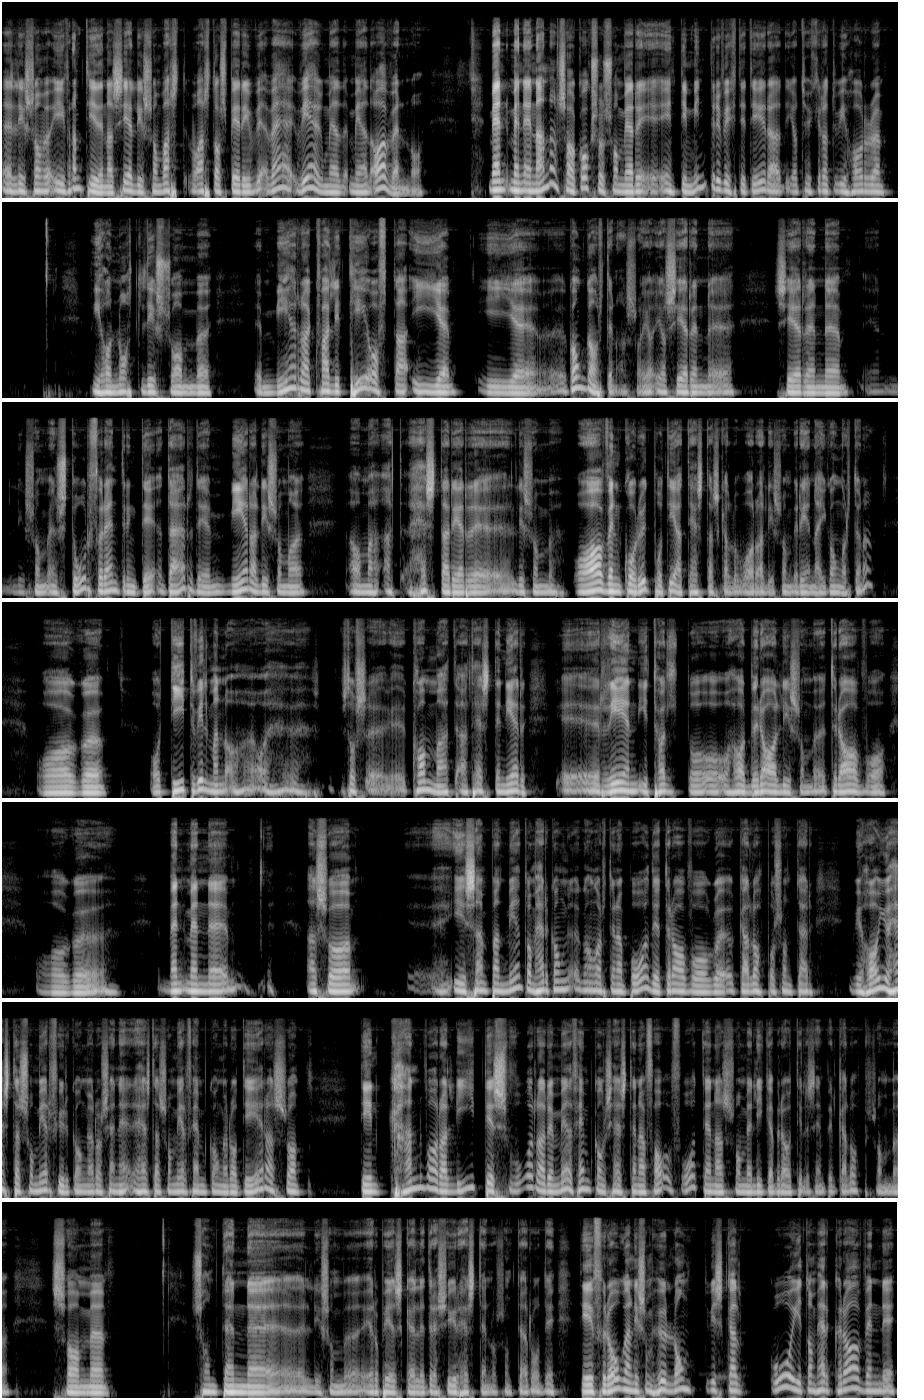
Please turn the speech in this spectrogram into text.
eh, liksom i framtiden att se liksom vart, vart de spär i väg med, med aveln. Men, men en annan sak också som är eh, inte mindre viktigt är att jag tycker att vi har, eh, vi har nått liksom eh, mera kvalitet ofta i, i gångarterna. Så alltså. jag, jag ser en, ser en, en, liksom en stor förändring där. Det är mera liksom om att hästar är eh, liksom, och aven går ut på det att hästar ska vara liksom rena i gångarterna. Och, eh, och dit vill man eh, förstås komma att, att hästen är ren i tölt och, och, och, har bra liksom, trav. Och, och, men men alltså Eh, i samband med de här gångarterna, både trav och eh, galopp och sånt där. Vi har ju hästar som är fyrgångar och sen hästar som är femgångar och det är alltså det kan vara lite svårare med femgångshästen att få, få denna som är lika bra till exempel galopp som, eh, som, som den liksom, europeiska eller dressyrhästen och sånt där. Och det, det är frågan liksom hur långt vi ska gå i de här kraven. Det,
